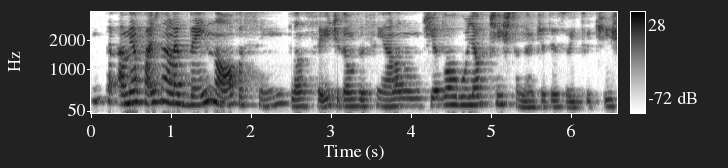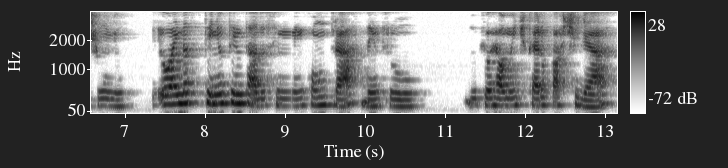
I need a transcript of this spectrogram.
Então, a minha página ela é bem nova, assim. Lancei, digamos assim, ela no dia do Orgulho Autista, né? Dia 18 de junho. Eu ainda tenho tentado, assim, me encontrar dentro do que eu realmente quero partilhar.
